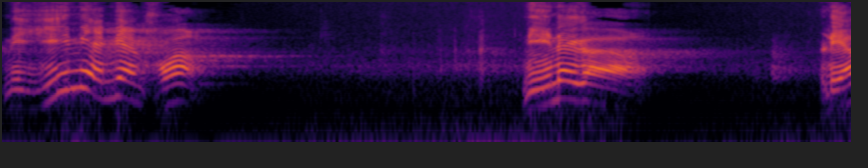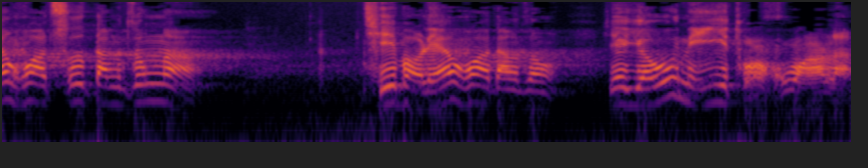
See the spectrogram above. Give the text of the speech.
你一念念佛，你那个莲花池当中啊，七宝莲花当中就有你一朵花了，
